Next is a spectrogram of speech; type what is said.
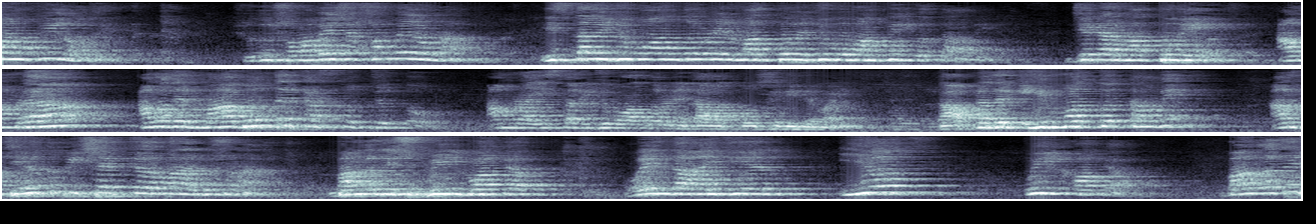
মাহফিল হবে। শুধু সমাবেশ আর সম্মেলন না, ইসলামী যুব আন্দোলনের মাধ্যমে যুব মাহফিল করতে হবে। যেটার মাধ্যমে আমরা আমাদের মা বোনদের কাছ পর্যন্ত আমরা ইসলামী যুব আন্দোলনের দাওয়াত পৌঁছে দিতে পারি। তা আপনাদেরকে হিম্মত করতে হবে। আর যেহেতু বিশ্বের চরমানার ঘোষণা, Bangladesh will walk up, when the IGL youth will walk up Bangladesh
